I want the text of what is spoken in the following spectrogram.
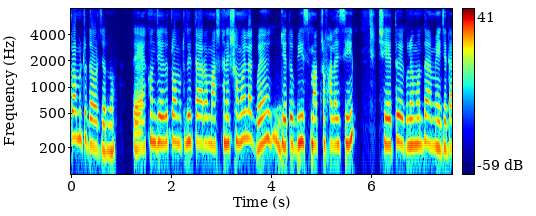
টমেটো দেওয়ার জন্য। তো এখন যেহেতু টমেটো দিতে আরও মাসখানেক সময় লাগবে, যেহেতু বীজ মাত্র ফালাইছি, সেহেতু এগুলোর মধ্যে আমি যেটা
